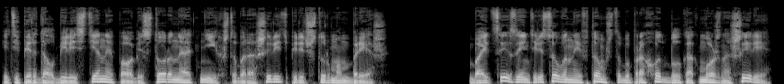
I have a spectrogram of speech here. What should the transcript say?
и теперь долбили стены по обе стороны от них, чтобы расширить перед штурмом брешь. Бойцы, заинтересованные в том, чтобы проход был как можно шире,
